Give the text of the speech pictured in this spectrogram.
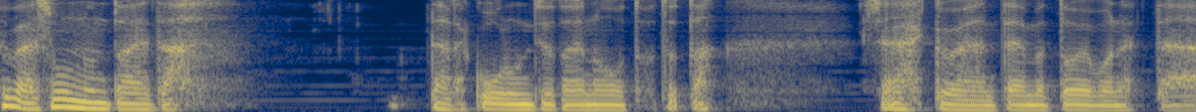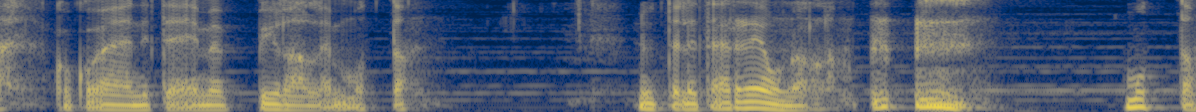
Hyvää sunnuntaita. Täällä kuuluu nyt jotain outoa tuota sähköääntä ja mä toivon, että tämä koko ääni mene pilalle, mutta nyt eletään reunalla. mutta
